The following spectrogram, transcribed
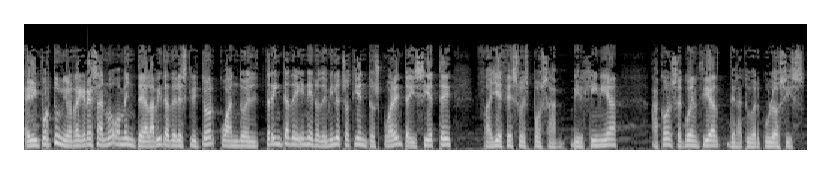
El infortunio regresa nuevamente a la vida del escritor cuando el 30 de enero de 1847 fallece su esposa, Virginia, a consecuencia de la tuberculosis.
